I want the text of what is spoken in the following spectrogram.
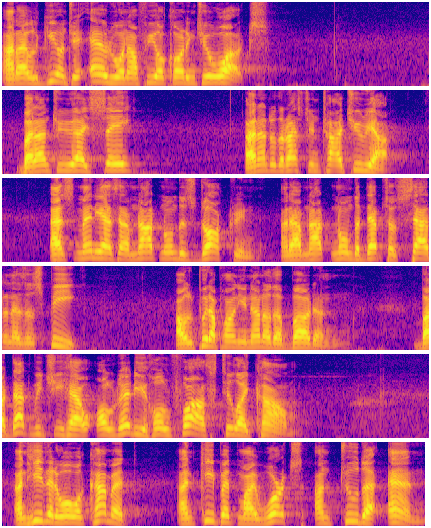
and I will give unto every one of you according to your works. But unto you I say, and unto the rest in Thyatira, as many as have not known this doctrine, and have not known the depths of Satan as I speak, I will put upon you none other burden, but that which ye have already hold fast till I come. And he that overcometh and keepeth my works unto the end,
